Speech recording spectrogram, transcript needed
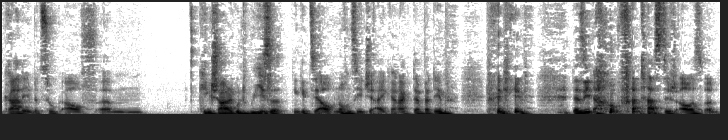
Gerade in Bezug auf ähm, King Shark und Weasel, den gibt's ja auch, noch ein CGI-Charakter, bei dem, bei dem, der sieht auch fantastisch aus und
